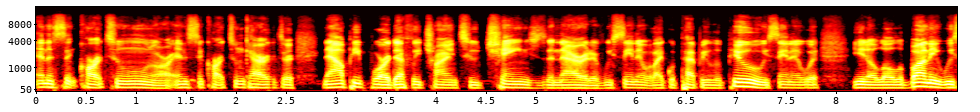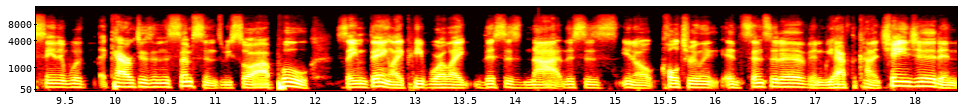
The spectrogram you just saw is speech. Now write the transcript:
innocent cartoon or innocent cartoon character. Now people are definitely trying to change the narrative. We've seen it with, like with Pepe Le Pew. We've seen it with you know Lola Bunny. We've seen it with characters in the Simpsons. We saw Apu same thing. Like people are like this is not this is you know culturally insensitive and we have to kind of change it and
